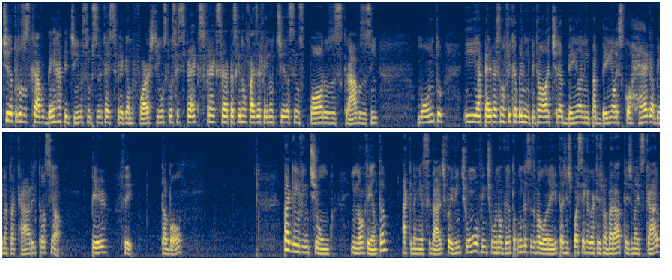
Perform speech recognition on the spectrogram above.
Tira todos os cravos bem rapidinho, você não precisa ficar esfregando forte. Tem uns que você esfrega, esfrega, esfrega, parece que não faz efeito, não tira assim os poros, os cravos assim, muito. E a pele parece que não fica bem limpa. Então ela tira bem, ela limpa bem, ela escorrega bem na tua cara. Então assim, ó, perfeito, tá bom? Paguei R$21,90 aqui na minha cidade. Foi 21 ou 21,90, um desses valores aí, tá? A gente pode ser que agora esteja mais barato, esteja mais caro.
